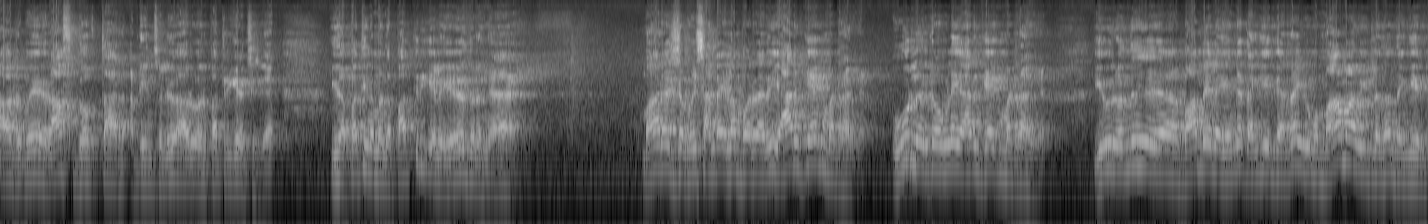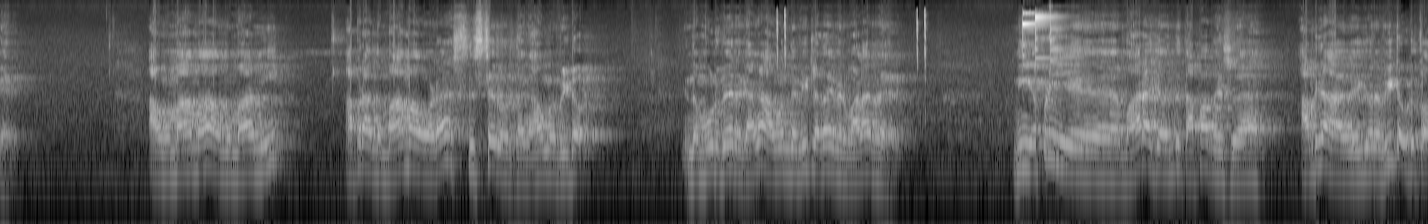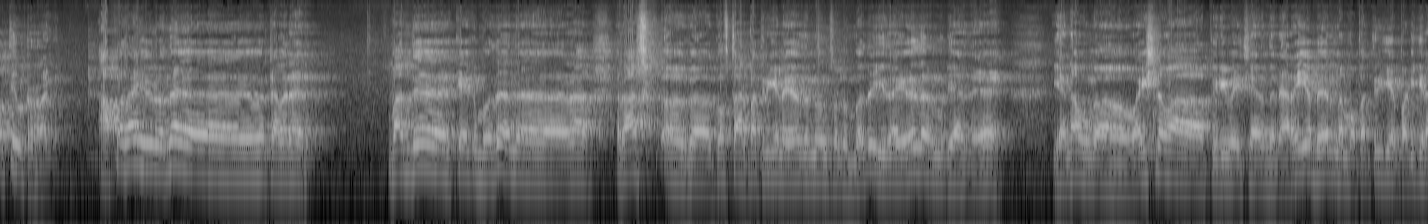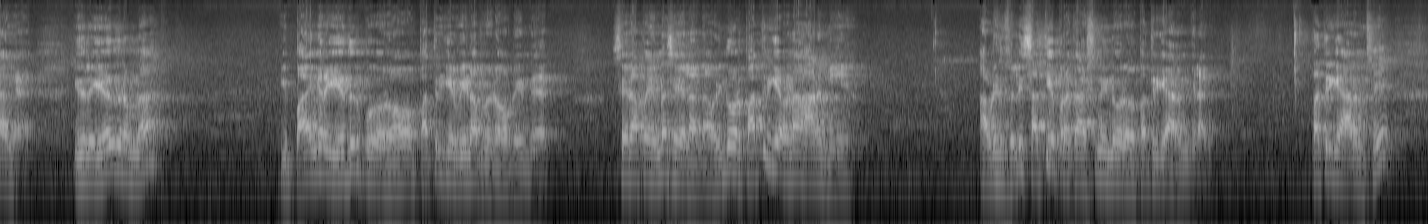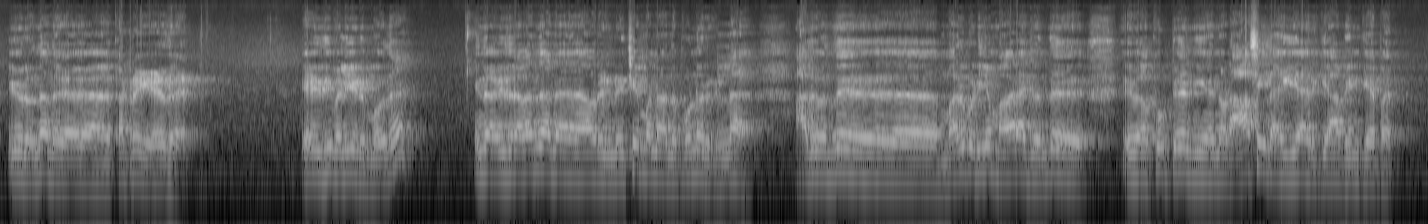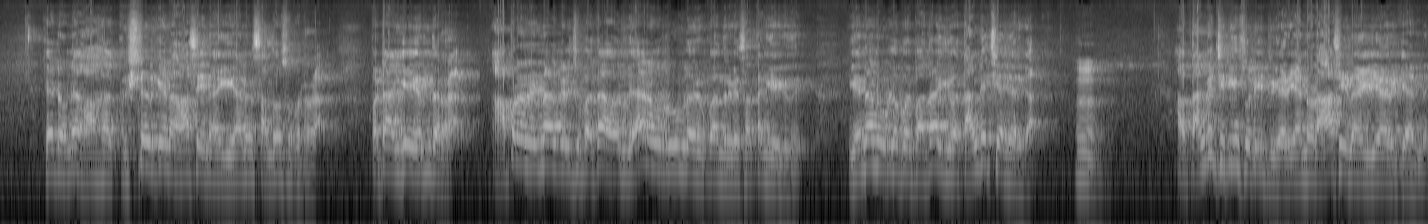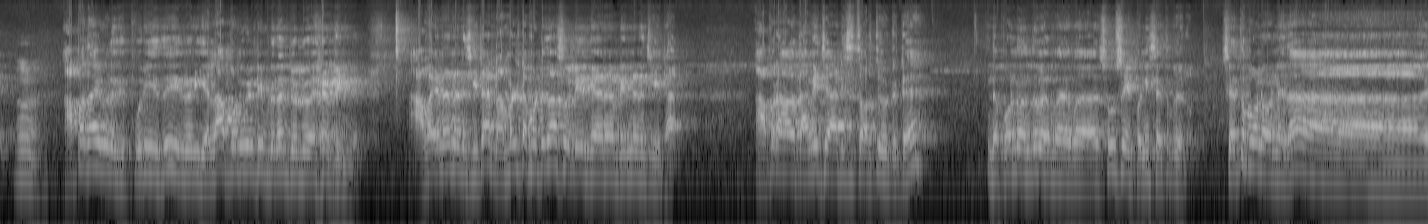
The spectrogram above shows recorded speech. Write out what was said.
அவர்கிட்ட போய் ராஃப் கோப்தார் அப்படின்னு சொல்லி அவர் ஒரு பத்திரிக்கை வச்சுருக்கார். இதை பற்றி நம்ம அந்த பத்திரிக்கையில் எழுதுணுங்க. மகாராஷ்டிரா போய் சண்டையெல்லாம் போடுறாரு. யாரும் கேட்க மாட்றாங்க. ஊரில் இருக்கவங்களே யாரும் கேட்க மாட்டுறாங்க இவர் வந்து பாம்பேயில் எங்கே தங்கியிருக்காருன்னா இவங்க மாமா வீட்டில் தான் தங்கியிருக்காரு. அவங்க மாமா அவங்க மாமி அப்புறம் அந்த மாமாவோட சிஸ்டர் ஒருத்தங்க அவங்க விடோ இந்த மூணு பேர் இருக்காங்க அவங்க இந்த வீட்டில் தான் இவர் வளர்றாரு. நீ எப்படி மகாராஜா வந்து தப்பாக பேசுவ? அப்படின்னு இவரை வீட்டை விட்டு துரத்தி விட்டுறாங்க. அப்போ தான் இவர் வந்து இவர்கிட்ட வர்றாரு. வந்து கேட்கும்போது அந்த ரா- ராஜ் கோஃப்தார் பத்திரிகையில் எழுதணும்னு சொல்லும்போது இதை எழுத முடியாது. ஏன்னா உங்கள் வைஷ்ணவா பிரிவை சேர்ந்த நிறைய பேர் நம்ம பத்திரிகையை படிக்கிறாங்க. இதில் எழுதுனோம்னா பயங்கர எதிர்ப்பு வரும் பத்திரிக்கை வீணாக போயிடும் அப்படின்றார். சரி அப்போ என்ன செய்யலாம்னா இன்னொரு பத்திரிக்கை வேணால் ஆரம்பி. அப்படின்னு சொல்லி சத்யபிரகாஷ்னு இன்னொரு பத்திரிக்கை ஆரம்பிக்கிறாங்க. பத்திரிக்கை ஆரம்பித்து இவர் வந்து அந்த கட்டுரை எழுதுறார். எழுதி வெளியிடும்போது இந்த இதில் வந்து அந்த அவருக்கு நிச்சயம் பண்ண அந்த பொண்ணு இருக்குல்ல அது வந்து மறுபடியும் மகாராஜ் வந்து இவ கூப்பிட்டு நீ என்னோட ஆசை நாயகியாக இருக்கியா? அப்படின்னு கேட்பார் கேட்டவுடனே ஆஹா கிருஷ்ணருக்கே நான் ஆசை நாயகியான்னு சந்தோஷப்படுறா. பட் அங்கேயே இருந்துடுறா. அப்புறம் ரெண்டு நாள் கழித்து பார்த்தா அவர் வேற ஒரு ரூமில் உட்காந்துருக்க சத்தம் கேட்குது என்னன்னு உள்ளே போய் பார்த்தா இவ தங்கச்சி அங்கே இருக்கா. ம். அவர் தங்கச்சிட்டையும் சொல்லிட்டு இருக்காரு என்னோட ஆசை நாயகியா இருக்கியான்னு. ம். அப்பதான் இவளுக்கு புரியுது இவர் எல்லா பொண்ணுங்கள்ட்டையும் இப்படி தான் சொல்லுவார் அப்படின்னு. அவன் என்ன நினச்சிக்கிட்டா நம்மள்ட்ட மட்டும் தான் சொல்லியிருக்காரு அப்படின்னு நினச்சிக்கிட்டா. அப்புறம் அவள் தங்கச்சி அடித்து துரத்தி விட்டுட்டு இந்த பொண்ணு வந்து சூசைட் பண்ணி செத்து போயிடும். செத்து போன உடனே தான்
